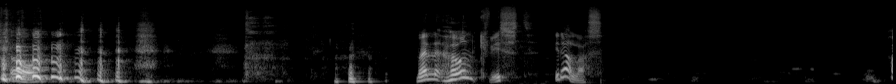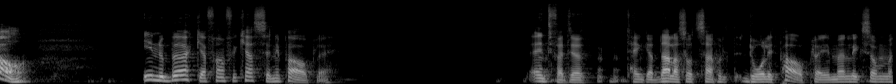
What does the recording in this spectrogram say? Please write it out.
Ja. Men Hörnqvist i Dallas. Ja, In och böka framför kassen i powerplay. Inte för att jag tänker att Dallas har ett särskilt dåligt powerplay, men liksom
